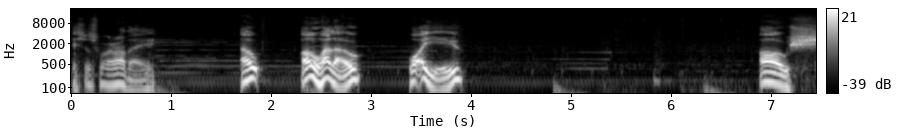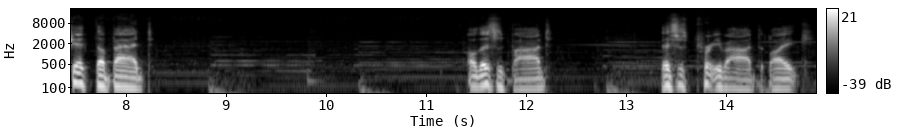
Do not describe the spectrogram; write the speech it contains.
It's just, where are they? Oh! Oh, hello! What are you? Oh, shit, the bed. Oh, this is bad. This is pretty bad. Like,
